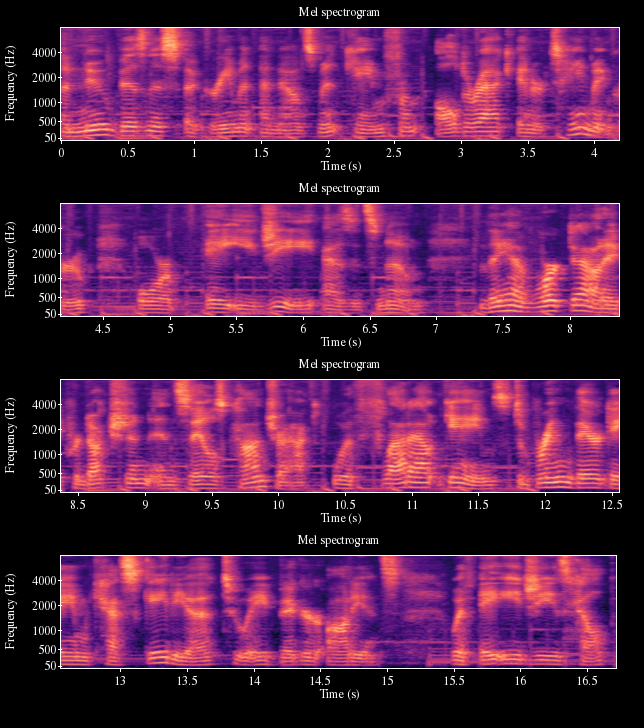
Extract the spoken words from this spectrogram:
A new business agreement announcement came from Alderac Entertainment Group, or AEG as it's known. They have worked out a production and sales contract with Flatout Games to bring their game Cascadia to a bigger audience. With AEG's help,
